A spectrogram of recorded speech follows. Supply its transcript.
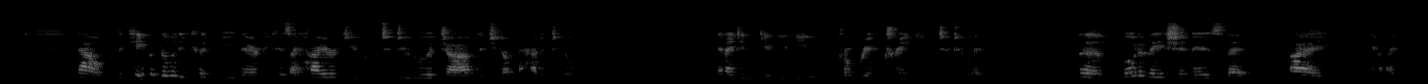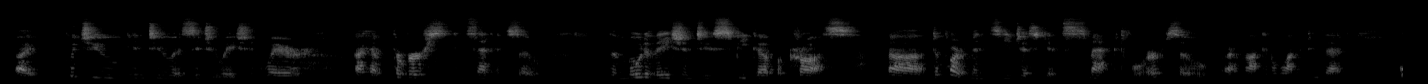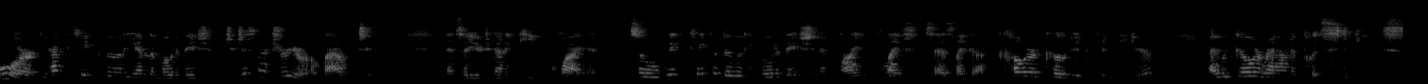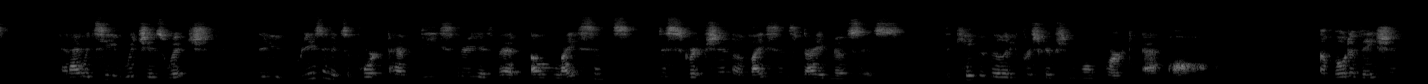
now, the capability could be there because I hired you to do a job that you don't know how to do, and I didn't give you the appropriate training to do it. The motivation is that I, you know, I, I put you into a situation where I have perverse incentives. So the motivation to speak up across uh, departments, you just get smacked for. So I'm not going to want to do that. Or you have the capability and the motivation, but you're just not sure you're allowed to. And so you're going to keep quiet. so with capability, motivation, and li- license as like a color-coded veneer, I would go around and put stickies, and I would see which is which. The reason it's important to have these three is that a license description, a license diagnosis, the capability prescription won't work at all. A motivation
